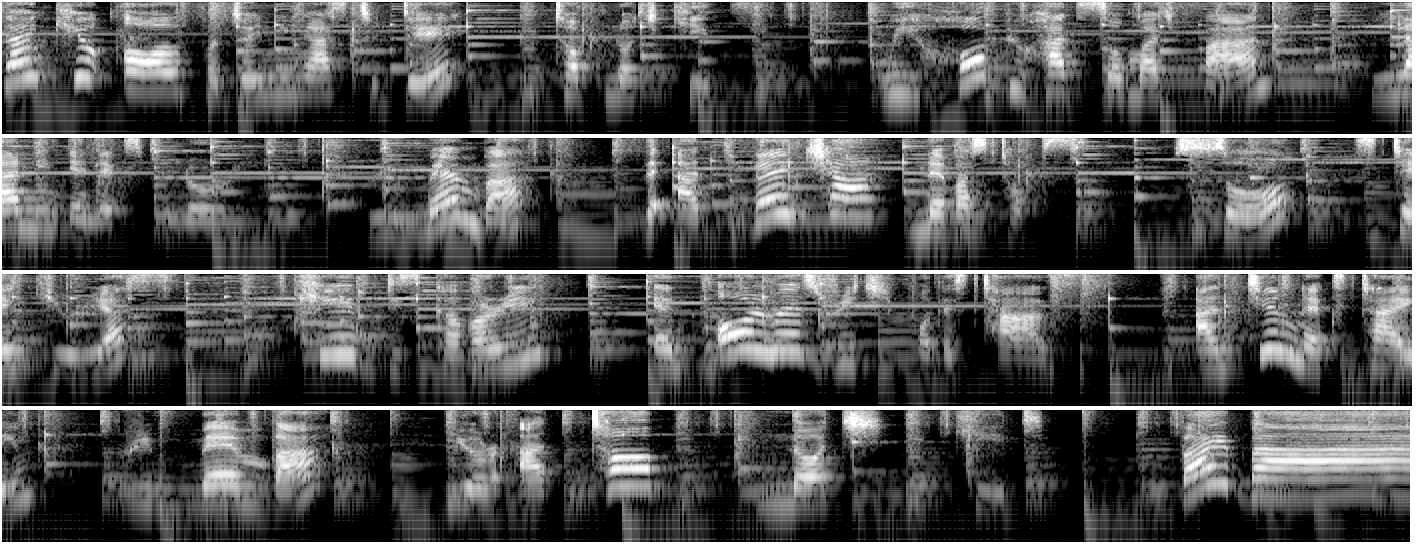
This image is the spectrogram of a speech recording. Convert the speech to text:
Thank you all for joining us today, Topnotch Kids. We hope you had so much fun learning and exploring. Remember, the adventure never stops. So, stay curious, keep discovering, and always reach for the stars. Until next time, remember, you're a top notch kid. Bye bye.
